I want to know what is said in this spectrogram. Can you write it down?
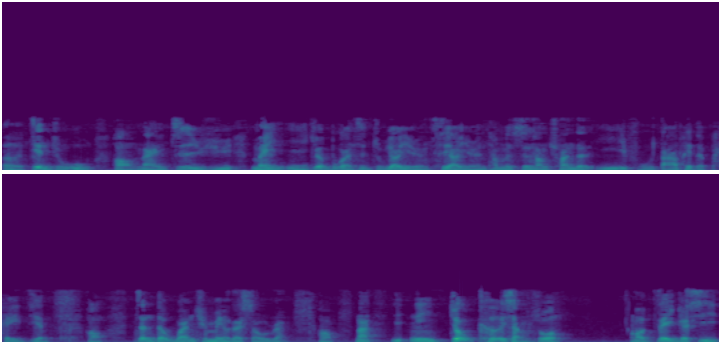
呃建筑物，哈，乃至于每一个不管是主要演员、次要演员，他们身上穿的衣服搭配的配件，好，真的完全没有在手软，好，那你你就可想说，哦，这个戏，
